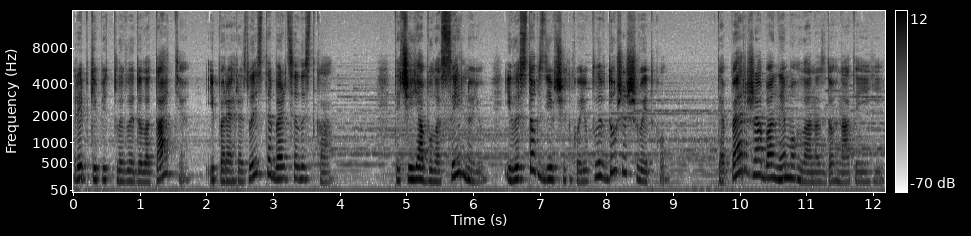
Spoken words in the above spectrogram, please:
Рибки підпливли до латаття і перегризли стебельця листка. Течія була сильною, і листок з дівчинкою плив дуже швидко. Тепер жаба не могла наздогнати її.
